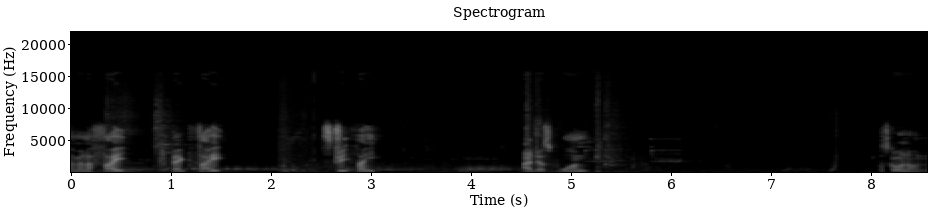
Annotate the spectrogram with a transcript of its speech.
I'm in a fight, big fight, street fight. I just won. What's going on?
